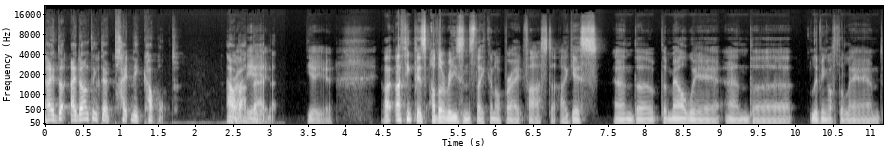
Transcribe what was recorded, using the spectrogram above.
I, don't- I don't think they're tightly coupled. How Right, about yeah, that? yeah, yeah. I, I think there's other reasons they can operate faster, I guess, and the the malware and the living off the land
